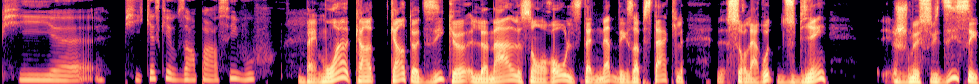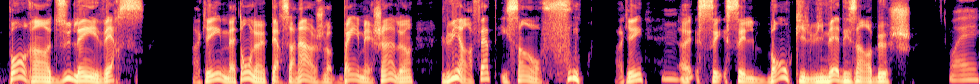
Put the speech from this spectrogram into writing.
puis, euh, puis qu'est-ce que vous en pensez, vous? Ben moi, quand, quand tu as dit que le mal, son rôle, c'était de mettre des obstacles sur la route du bien, je me suis dit, c'est pas rendu l'inverse. OK? Mettons là, un personnage là, bien méchant, là, lui, en fait, il s'en fout. OK? Euh, c'est c'est le bon qui lui met des embûches. ouais.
